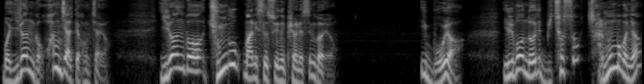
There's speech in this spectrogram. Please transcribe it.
뭐 이런 거, 황제할 때 황자요. 이런 거 중국 많이 쓸 수 있는 표현을 쓴 거예요. 이 뭐야? 일본 너희들 미쳤어? 잘못 먹었냐?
